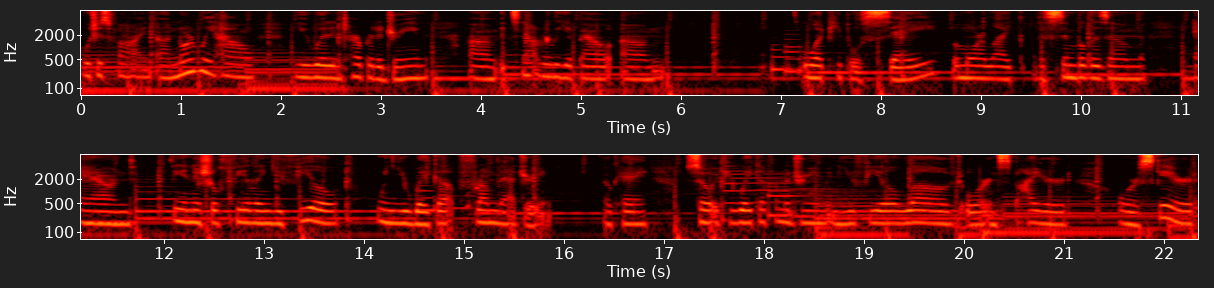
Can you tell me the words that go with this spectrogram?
which is fine. Uh, normally, how you would interpret a dream, um, it's not really about um, what people say, but more like the symbolism and the initial feeling you feel when you wake up from that dream. Okay, so if you wake up from a dream and you feel loved or inspired or scared,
